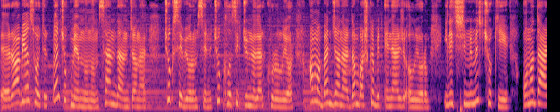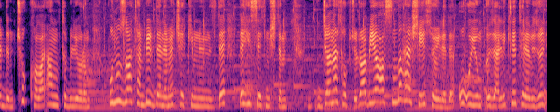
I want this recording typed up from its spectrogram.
Ee, Rabia Soytürk ben çok memnunum senden Caner. Çok seviyorum seni. Çok klasik cümleler kuruluyor. Ama ben Caner'den başka bir enerji alıyorum. İletişimimiz çok iyi. Ona derdim çok kolay anlatabiliyorum. Bunu zaten bir deneme çekimimizde de hissetmiştim. Caner Topçu Rabia aslında her şeyi söyledi. O uyum özellikle televizyon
